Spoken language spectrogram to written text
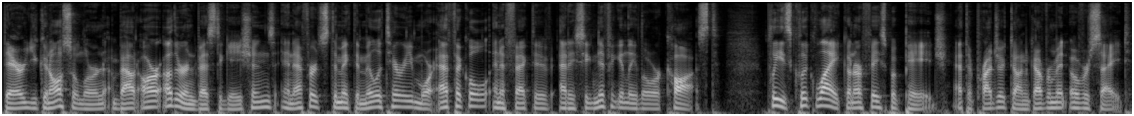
There, you can also learn about our other investigations and efforts to make the military more ethical and effective at a significantly lower cost. Please click like on our Facebook page at the Project on Government Oversight.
